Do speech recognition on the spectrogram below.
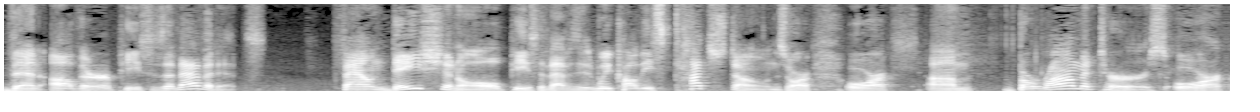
than other pieces of evidence. Foundational piece of evidence, we call these touchstones or, or um, barometers or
